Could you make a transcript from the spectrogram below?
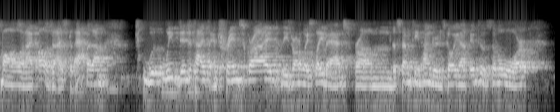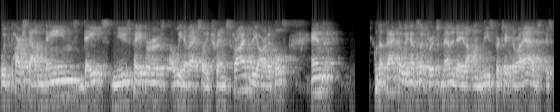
small, and I apologize for that, but um, we've digitized and transcribed these runaway slave ads from the 1700s going up into the Civil War. We've parsed out names, dates, newspapers. Uh, we have actually transcribed the articles. And the fact that we have such rich metadata on these particular ads is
